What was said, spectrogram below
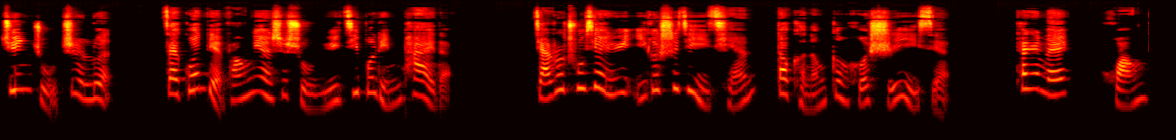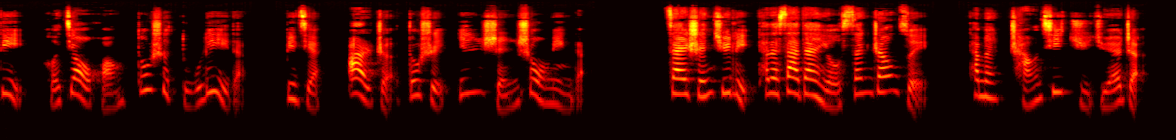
君主制论》在观点方面是属于基柏林派的。假若出现于一个世纪以前，倒可能更合时一些。他认为皇帝和教皇都是独立的，并且二者都是因神受命的。在神曲里，他的撒旦有三张嘴，他们长期咀嚼着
